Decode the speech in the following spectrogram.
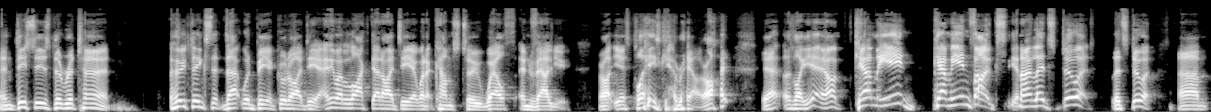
and this is the return. Who thinks that that would be a good idea? Anyone like that idea when it comes to wealth and value? Right. Yes, please, Gabrielle. Right. Yeah. I was like, yeah, oh, count me in. Count me in, folks. You know, let's do it. Let's do it. Um,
